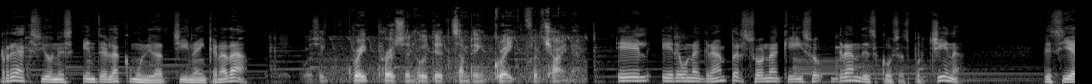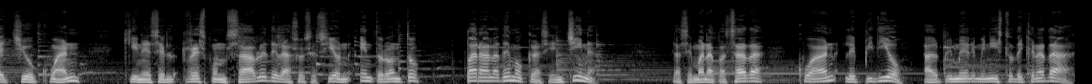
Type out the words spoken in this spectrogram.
reacciones entre la comunidad china en Canadá. Él era una gran persona que hizo grandes cosas por China. Decía Chiu Quan, quien es el responsable de la asociación en Toronto para la democracia en China. La semana pasada, Quan le pidió al primer ministro de Canadá,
